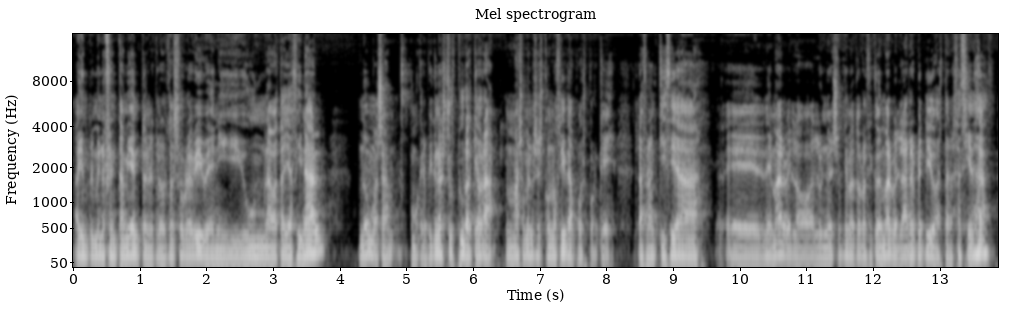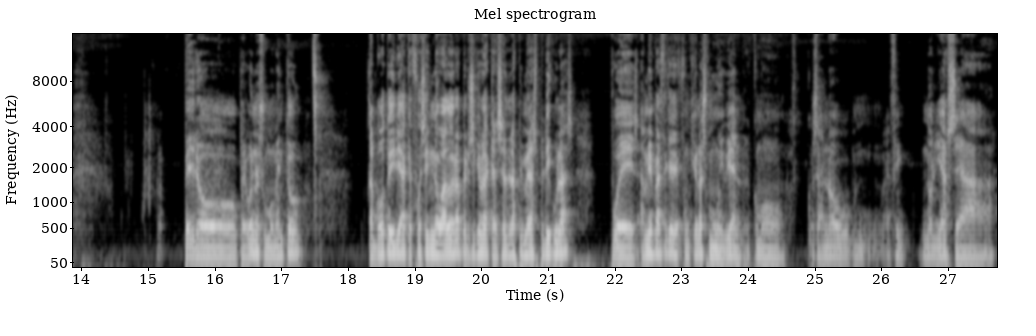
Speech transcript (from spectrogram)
hay un primer enfrentamiento en el que los dos sobreviven y una batalla final, ¿no? O sea, como que repite una estructura que ahora más o menos es conocida, pues porque la franquicia eh, de Marvel o el universo cinematográfico de Marvel la ha repetido hasta la saciedad. Pero, pero bueno, en su momento tampoco te diría que fuese innovadora, pero sí que es verdad que al ser de las primeras películas, pues a mí me parece que funcionas muy bien, como, o sea, no, en fin, no liarse a...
